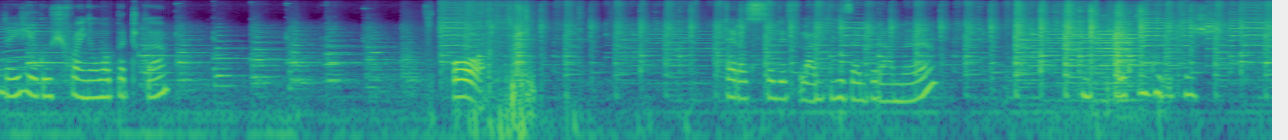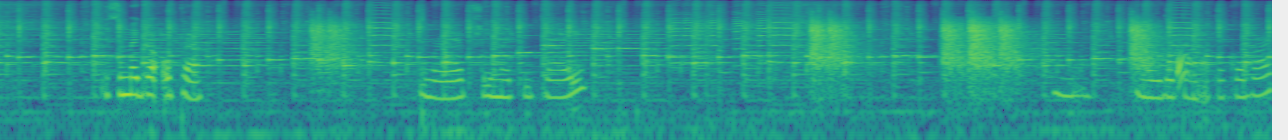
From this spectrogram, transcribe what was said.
Daje się jakąś fajną mapeczkę. O! Teraz sobie flagi zagramy. Jest mega OP. Dobra, ja przyjmę tutaj. Idę tam atakować.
